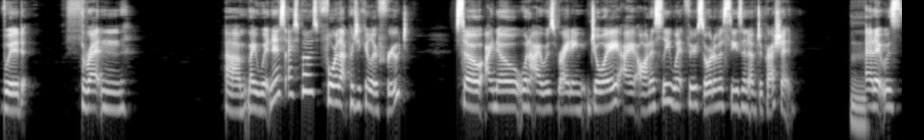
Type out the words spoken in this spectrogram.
would threaten um, my witness, I suppose, for that particular fruit. So I know when I was writing Joy, I honestly went through sort of a season of depression. Mm. And it was,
